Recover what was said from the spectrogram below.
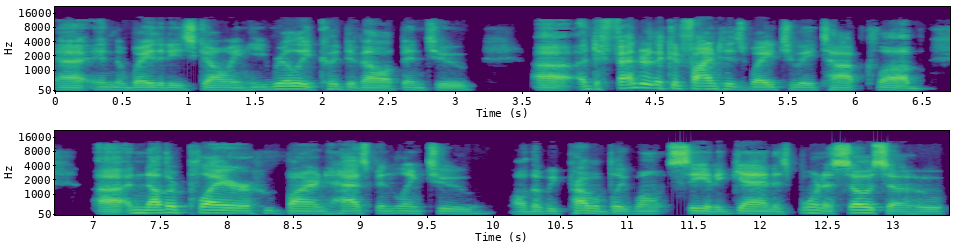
uh, in the way that he's going, he really could develop into uh, a defender that could find his way to a top club. Uh, another player who Bayern has been linked to, although we probably won't see it again, is Borna Sosa, who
